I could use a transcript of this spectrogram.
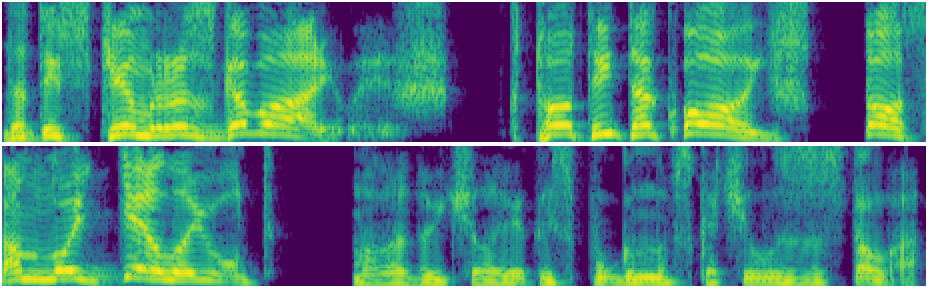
Да ты с кем разговариваешь? Кто ты такой? Что со мной делают?» Молодой человек испуганно вскочил из-за стола.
